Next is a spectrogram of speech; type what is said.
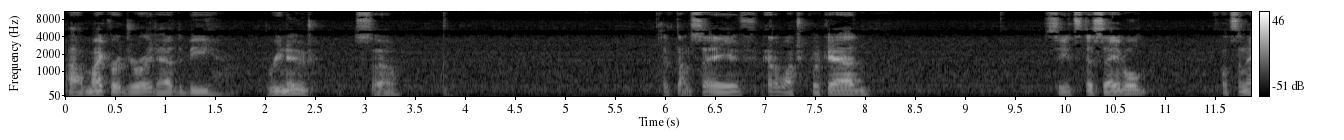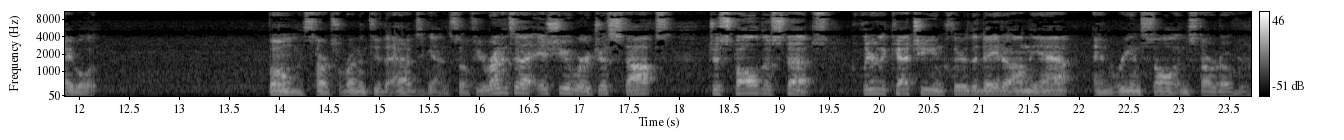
uh, MacroDroid had to be renewed. So clicked on save, gotta watch a quick ad. See, it's disabled. Let's enable it. Boom, it starts running through the ads again. So if you run into that issue where it just stops, just follow those steps. Clear the catchy and clear the data on the app and reinstall it and start over.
